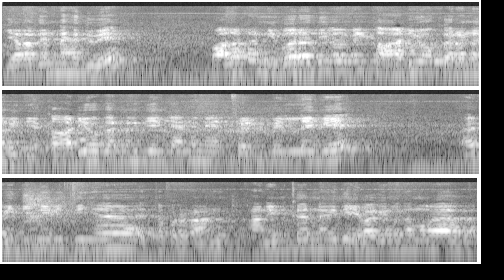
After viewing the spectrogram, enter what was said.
කියලා දෙන්න හැදුවේ ඔයාලට නිවැරදිව මේ කාඩියෝ කරන විදිය. කාඩියෝ කරන විදිය කියන්නේ මේ ට්‍රෙඩ්මිල් එකේ ඇවිදින විදිහ, එතකොට රන් රනින් කරන විදිය, ඒ වගේම තමයි ඔයා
